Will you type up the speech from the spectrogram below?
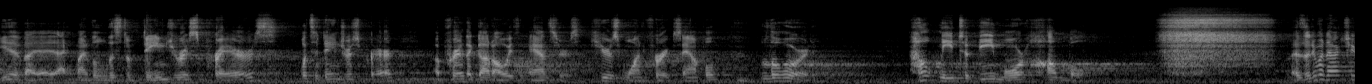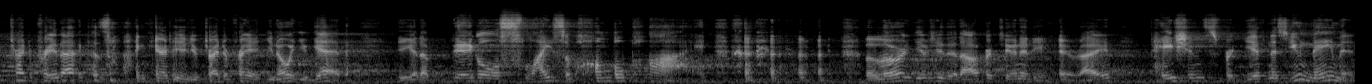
give, I, I my little list of dangerous prayers. What's a dangerous prayer? A prayer that God always answers. Here's one, for example Lord, help me to be more humble. Has anyone actually tried to pray that? Because I guarantee you, if you've tried to pray it, you know what you get. You get a big old slice of humble pie. the Lord gives you that opportunity, right? Patience, forgiveness, you name it.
